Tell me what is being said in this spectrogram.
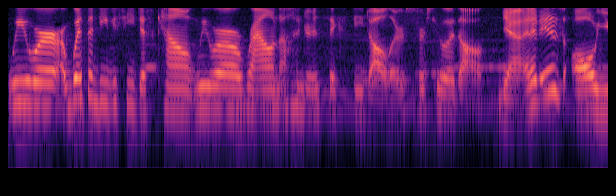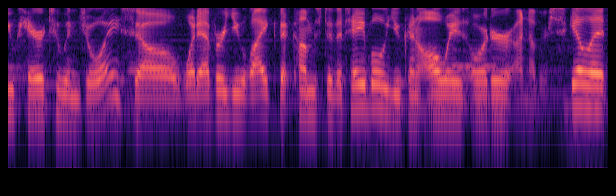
we were with a DVC discount. We were around $160 for two adults. Yeah, and it is all you care to enjoy. So, whatever you like that comes to the table, you can always order another skillet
